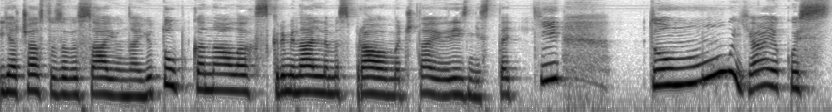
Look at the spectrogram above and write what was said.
я часто зависаю на YouTube каналах з кримінальними справами, читаю різні статті. Тому я якось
